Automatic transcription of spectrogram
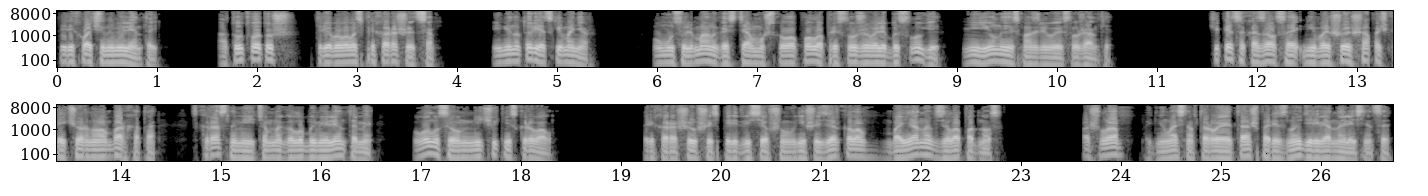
перехваченными лентой. А тут вот уж требовалось прихорошиться. И не на турецкий манер. У мусульман гостям мужского пола прислуживали бы слуги, не юные смазливые служанки. Чепец оказался небольшой шапочкой черного бархата, с красными и темно-голубыми лентами, волосы он ничуть не скрывал. Прихорошившись перед висевшим в нише зеркалом, Баяна взяла поднос. Пошла, поднялась на второй этаж по резной деревянной лестнице.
